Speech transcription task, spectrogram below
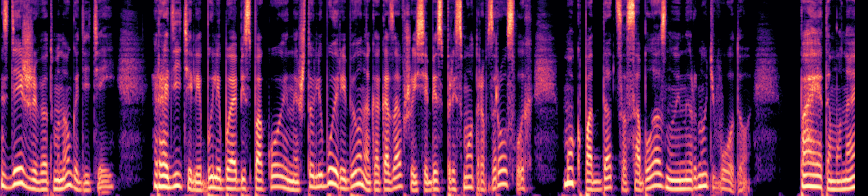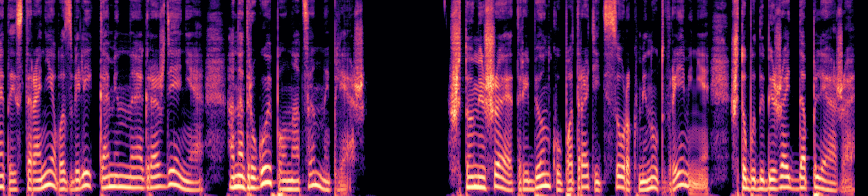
Здесь живет много детей. Родители были бы обеспокоены, что любой ребенок, оказавшийся без присмотра взрослых, мог поддаться соблазну и нырнуть в воду. Поэтому на этой стороне возвели каменное ограждение, а на другой — полноценный пляж. Что мешает ребенку потратить 40 минут времени, чтобы добежать до пляжа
